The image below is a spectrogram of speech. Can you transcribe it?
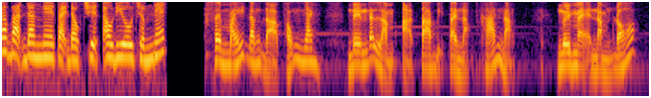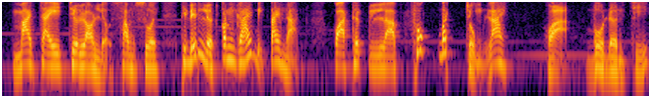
Các bạn đang nghe tại đọc audio net Xe máy đang đà phóng nhanh nên đã làm ả ta bị tai nạn khá nặng. Người mẹ nằm đó, ma chay chưa lo liệu xong xuôi thì đến lượt con gái bị tai nạn. Quả thực là phúc bất trùng lai, họa vô đơn chí.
